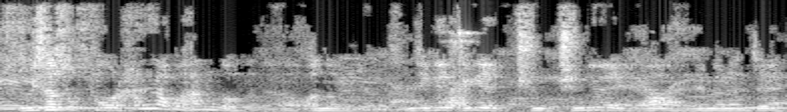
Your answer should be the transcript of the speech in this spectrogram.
의사소통을 하려고 하는 거거든 언어를 이용해서 이제 그게 되게 주- 중요해요 왜냐면은 이제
